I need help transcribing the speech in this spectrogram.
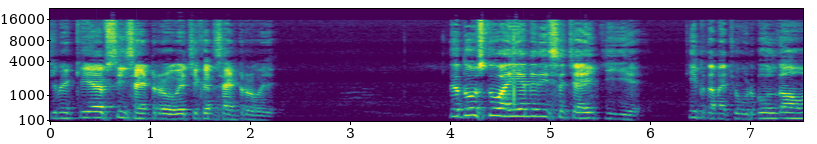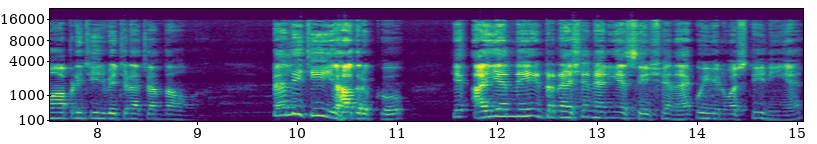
ਜਿਵੇਂ KFC ਸੈਂਟਰ ਹੋਵੇ ਚਿਕਨ ਸੈਂਟਰ ਹੋਵੇ। ਤੇ ਦੋਸਤੋ ਆਈਐਨਏ ਦੀ ਸਚਾਈ ਕੀ ਹੈ? ਕੀ ਪਤਾ ਮੈਂ ਝੂਠ ਬੋਲਦਾ ਹਾਂ ਆਪਣੀ ਚੀਜ਼ ਵੇਚਣਾ ਚਾਹੁੰਦਾ ਹਾਂ ਪਹਿਲੀ ਚੀਜ਼ ਯਾਦ ਰੱਖੋ ਕਿ ਆਈਐਨਏ ਇੰਟਰਨੈਸ਼ਨਲ ਐਨੀਏਸ਼ਨ ਹੈ ਕੋਈ ਯੂਨੀਵਰਸਿਟੀ ਨਹੀਂ ਹੈ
